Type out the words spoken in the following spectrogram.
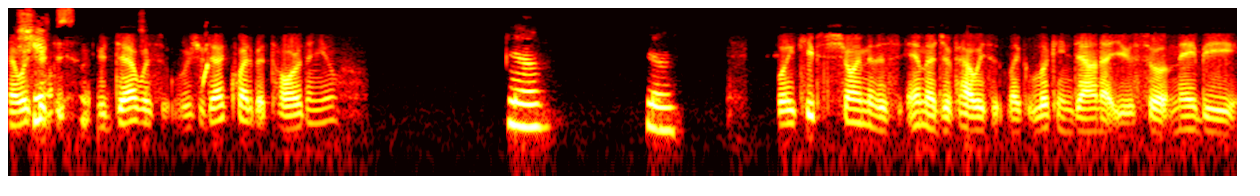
Now was She your, also- your dad was was your dad quite a bit taller than you No. No. well he keeps showing me this image of how he's like looking down at you so it may be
